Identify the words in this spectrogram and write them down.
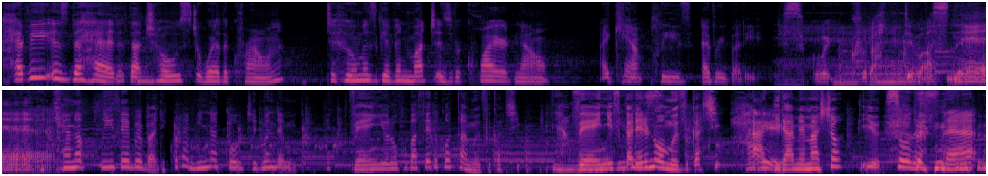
Heavy is the head that chose to wear the crown to whom is given much is required now I can't please everybody すごい食らってますね。cannot please everybody. これはみんなこう自分でも全員喜ばせることは難しい。全員に好かれるのも難しい、はい。諦めましょうっていう。そうですね。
